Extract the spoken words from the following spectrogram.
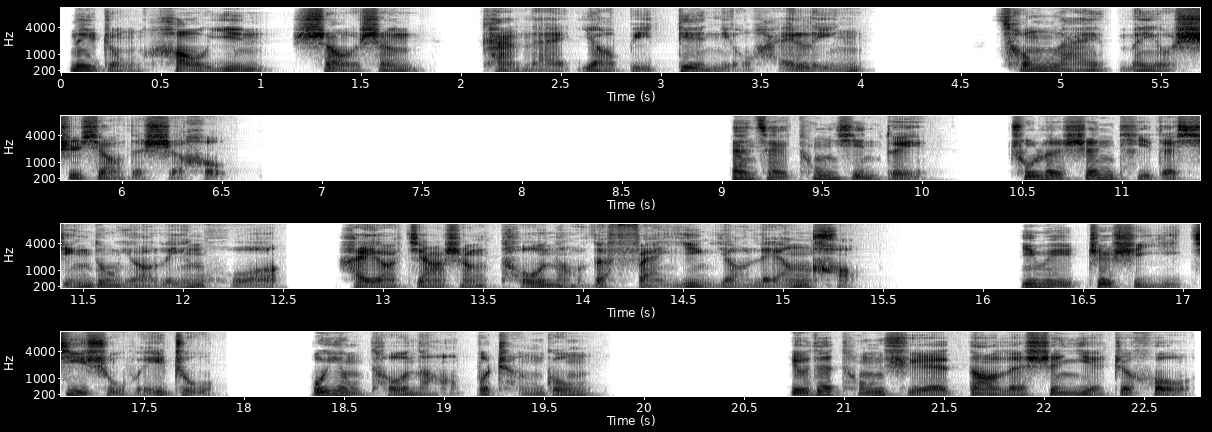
那种号音哨声看来要比电钮还灵，从来没有失效的时候。但在通信队，除了身体的行动要灵活，还要加上头脑的反应要良好，因为这是以技术为主，不用头脑不成功。有的同学到了深夜之后，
